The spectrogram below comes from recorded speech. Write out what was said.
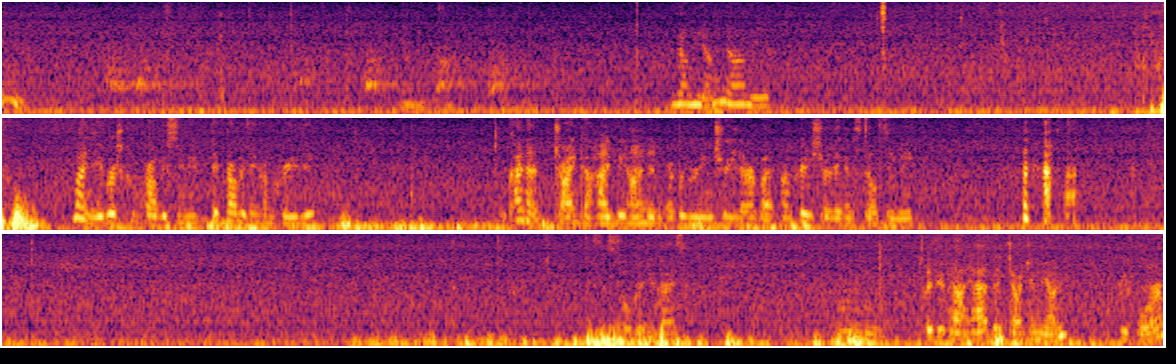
Mm. Yummy, yummy, yummy. My neighbors can probably see me. They probably think I'm crazy. I'm kind of trying to hide behind an evergreen tree there, but I'm pretty sure they can still see me. this is so good, you guys. Not had the jjajangmyeon before,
